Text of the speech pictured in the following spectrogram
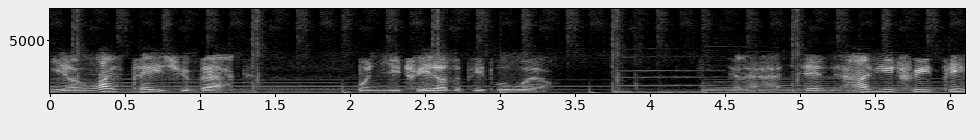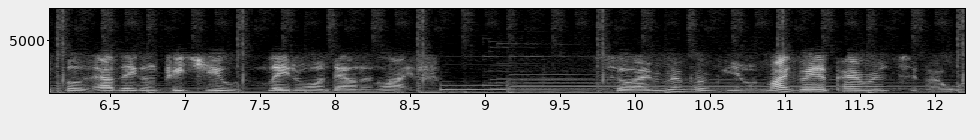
you know life pays you back when you treat other people well. And how, how you treat people is how they're going to treat you later on down in life. So I remember, you know, my grandparents and my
